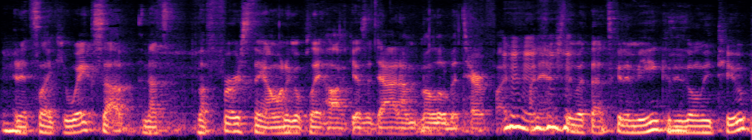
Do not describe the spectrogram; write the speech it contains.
and it's like he wakes up, and that's the first thing I want to go play hockey. As a dad, I'm a little bit terrified financially what that's going to mean because he's only two.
